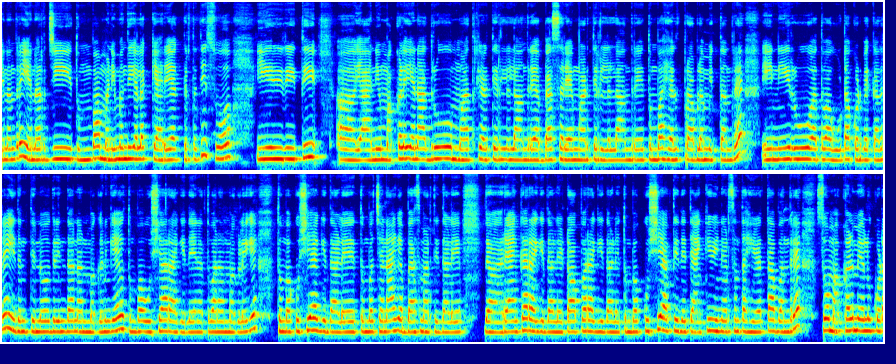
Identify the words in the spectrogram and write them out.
ಏನಂದರೆ ಎನರ್ಜಿ ತುಂಬ ಮನೆ ಮಂದಿಗೆಲ್ಲ ಕ್ಯಾರಿ ಆಗ್ತಿರ್ತೈತಿ. ಸೊ ಈ ರೀತಿ ಯಾ ನಿಮ್ಮ ಮಕ್ಕಳು ಏನಾದರೂ ಮಾತು ಕೇಳ್ತಿರ್ಲಿಲ್ಲ ಅಂದರೆ, ಅಭ್ಯಾಸ ಸರಿಯಾಗಿ ಮಾಡ್ತಿರ್ಲಿಲ್ಲ ಅಂದರೆ, ತುಂಬ ಹೆಲ್ತ್ ಪ್ರಾಬ್ಲಮ್ ಇತ್ತಂದರೆ, ಈ ನೀರು ಅಥವಾ ಊಟ ಕೊಡಬೇಕಾದ್ರೆ ಇದನ್ನು ತಿನ್ನೋದ್ರಿಂದ ನನ್ನ ಮಗನಿಗೆ ತುಂಬ ಹುಷಾರಾಗಿದೆ ಅಥವಾ ನನ್ನ ಮಗಳಿಗೆ ತುಂಬ ಖುಷಿಯಾಗಿದ್ದಾಳೆ, ತುಂಬ ಚೆನ್ನಾಗಿ ಅಭ್ಯಾಸ ಮಾಡ್ತಿದ್ದಾಳೆ ರ್ಯಾಂಕರ್ ಆಗಿದ್ದಾಳೆ ಟಾಪರ್ ಆಗಿದ್ದಾಳೆ, ತುಂಬ ಖುಷಿ ಆಗ್ತಿದೆ. ಥ್ಯಾಂಕ್ ಯು ಯೂನಿವರ್ಸ್ ಅಂತ ಹೇಳ್ತಾ ಬಂದರೆ ಸೊ ಮಕ್ಕಳ ಮೇಲೂ ಕೂಡ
